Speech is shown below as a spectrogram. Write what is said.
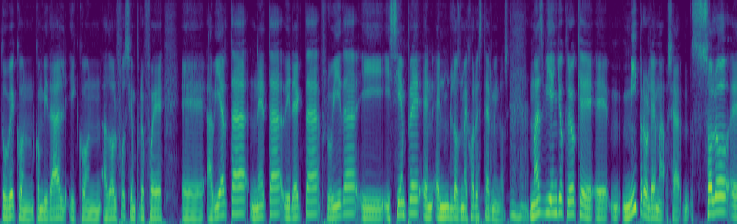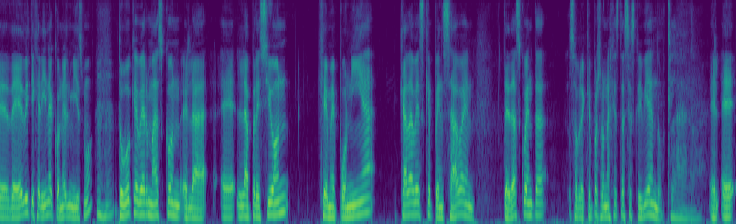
tuve con, con Vidal y con Adolfo siempre fue eh, abierta, neta, directa, fluida y, y siempre en, en, los mejores términos. Uh -huh. Más bien yo creo que eh, mi problema, o sea, solo eh, de Edwin Tijerina con él mismo, uh -huh. tuvo que ver más con la, eh, la presión que me ponía cada vez que pensaba en, te das cuenta sobre qué personaje estás escribiendo. Claro. El, eh,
